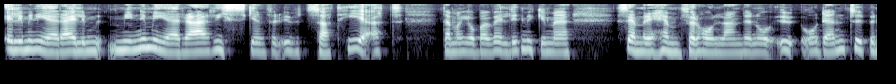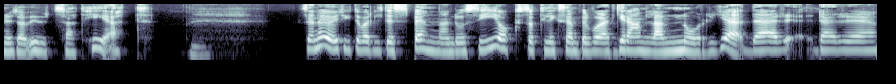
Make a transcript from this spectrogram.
eliminera eller minimera risken för utsatthet. Där man jobbar väldigt mycket med sämre hemförhållanden och, och den typen av utsatthet. Mm. Sen har jag ju tyckt det varit lite spännande att se också till exempel vårt grannland Norge. Där, där eh,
